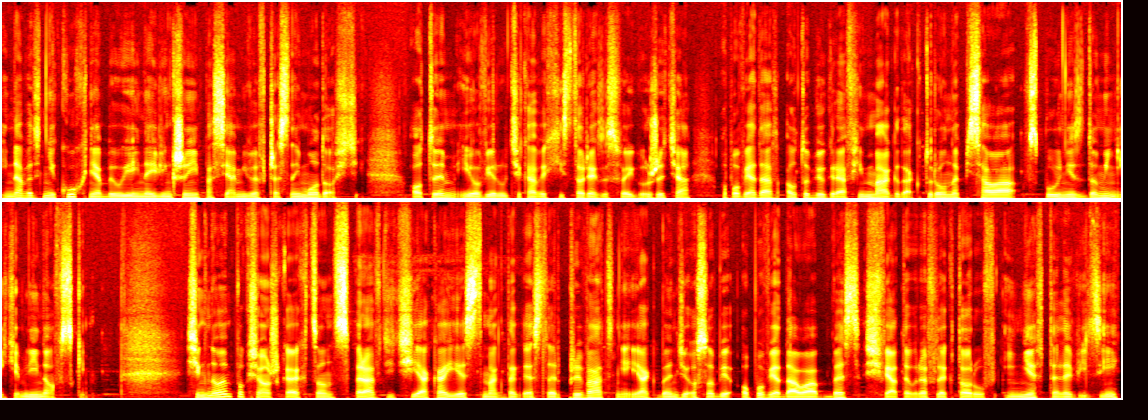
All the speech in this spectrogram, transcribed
i nawet nie kuchnia były jej największymi pasjami we wczesnej młodości. O tym i o wielu ciekawych historiach ze swojego życia opowiada w autobiografii Magda, którą napisała wspólnie z Dominikiem Linowskim. Sięgnąłem po książkę, chcąc sprawdzić, jaka jest Magda Gessler prywatnie, jak będzie o sobie opowiadała bez świateł reflektorów i nie w telewizji.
